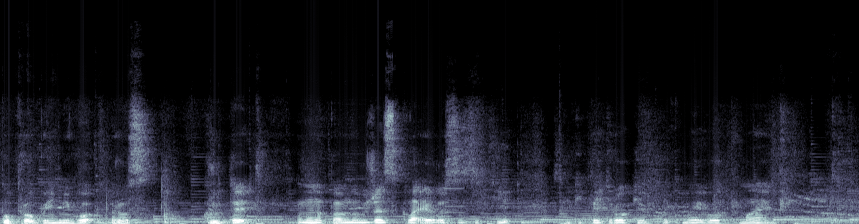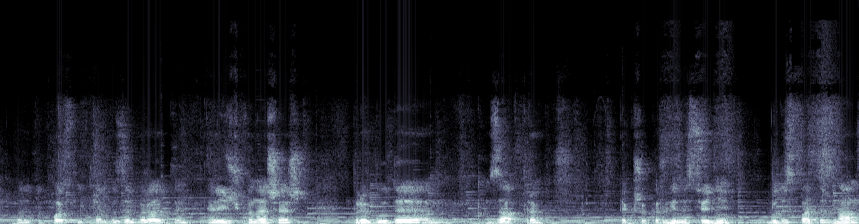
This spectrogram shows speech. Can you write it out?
попробуємо його розкрутити. Воно, напевно, вже склеїлося за ті скільки 5 років, як ми його маємо. Тут постіль треба забирати. Ліжко наше аж прибуде завтра. Так що Кароліна сьогодні буде спати з нами.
